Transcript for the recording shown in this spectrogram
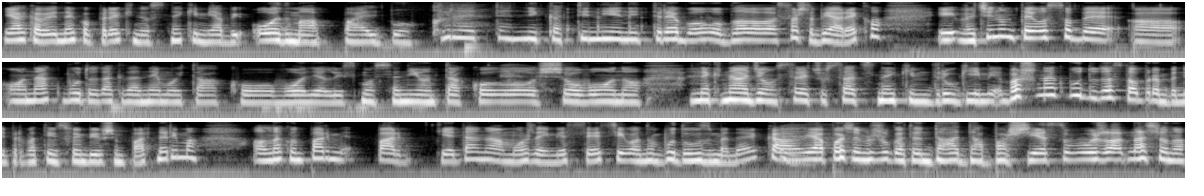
Ja kad bi neko prekinuo s nekim, ja bi odmah paljbu, krete, nikad ti nije ni trebao ovo, bla, bla, bla, sve što bi ja rekla. I većinom te osobe uh, onak budu tak da nemoj tako, voljeli smo se, ni on tako loš, ovo ono, nek nađe on sreću sad s nekim drugim. Baš onak budu dosta obrambeni prema tim svojim bivšim partnerima, ali nakon par, par tjedana, možda i mjeseci, ono, budu uz mene, kao ja počnem žugati, da, da, baš jesu užat, znači, ono,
